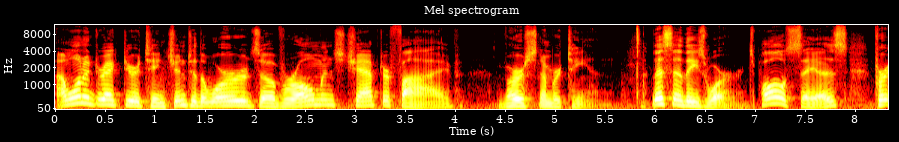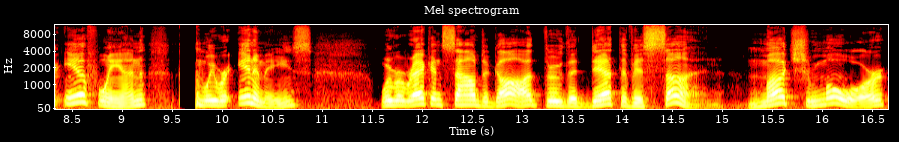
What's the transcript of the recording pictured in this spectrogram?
I want to direct your attention to the words of Romans chapter 5, verse number 10. Listen to these words. Paul says, For if when we were enemies, we were reconciled to God through the death of His Son, much more,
